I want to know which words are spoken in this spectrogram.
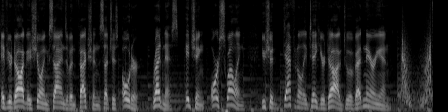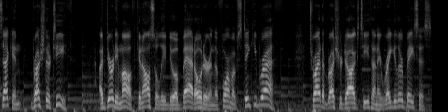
If your dog is showing signs of infections such as odor, redness, itching, or swelling, you should definitely take your dog to a veterinarian. Second, brush their teeth. A dirty mouth can also lead to a bad odor in the form of stinky breath. Try to brush your dog's teeth on a regular basis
